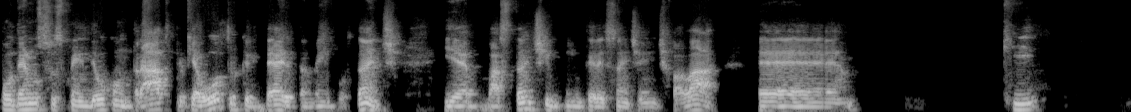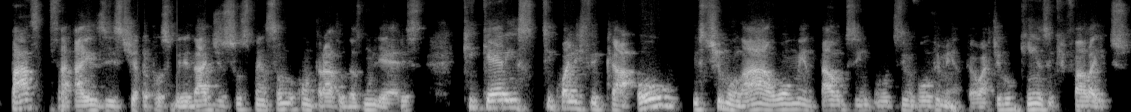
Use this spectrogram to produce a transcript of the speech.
podemos suspender o contrato, porque é outro critério também importante, e é bastante interessante a gente falar, que passa a existir a possibilidade de suspensão do contrato das mulheres que querem se qualificar ou estimular ou aumentar o desenvolvimento. É o artigo 15 que fala isso.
